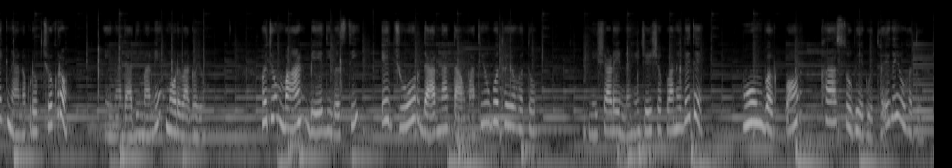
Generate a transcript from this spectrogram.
એક નાનકડો છોકરો એના દાદીમાને મળવા ગયો. હજુ માંડ બે દિવસથી એ જોરદારના તાવમાંથી ઊભો થયો હતો. નિશાળે નહીં જઈ શકવાને લીધે હોમવર્ક પણ ખાસું ભેગું થઈ ગયું હતું.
